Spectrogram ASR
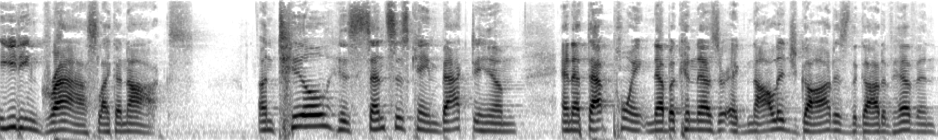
eating grass like an ox, until his senses came back to him. And at that point, Nebuchadnezzar acknowledged God as the God of heaven,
